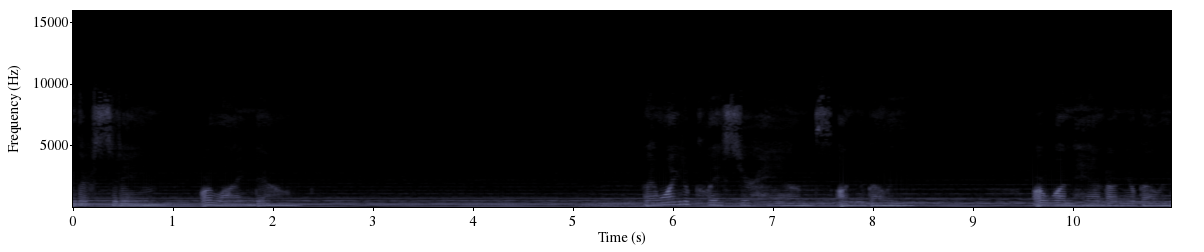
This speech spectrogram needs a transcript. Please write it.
either sitting or lying down. And I want you to place your hands on your belly, or one hand on your belly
